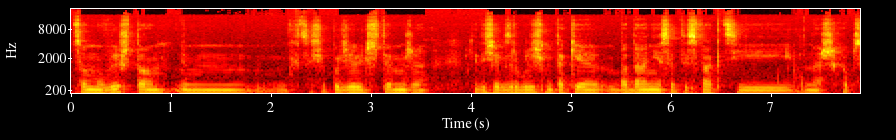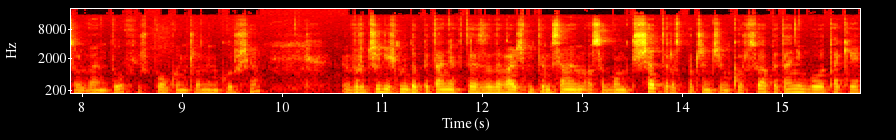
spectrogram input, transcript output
co mówisz, to um, chcę się podzielić tym, że kiedyś jak zrobiliśmy takie badanie satysfakcji naszych absolwentów już po ukończonym kursie, wróciliśmy do pytania, które zadawaliśmy tym samym osobom przed rozpoczęciem kursu, a pytanie było takie,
